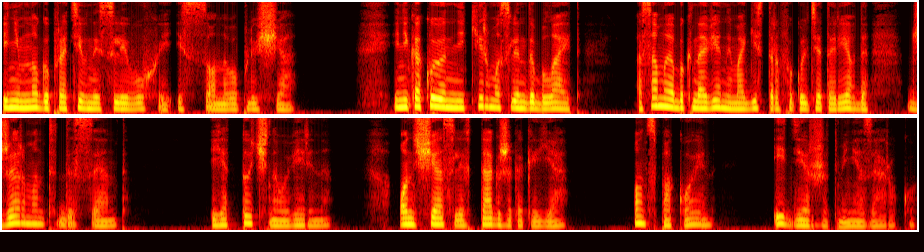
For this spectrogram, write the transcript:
и немного противной сливухой из сонного плюща. И никакой он не Кирмас Линдеблайт, а самый обыкновенный магистр факультета Ревда Джермонт де Сент. Я точно уверена, он счастлив так же, как и я. Он спокоен и держит меня за руку.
